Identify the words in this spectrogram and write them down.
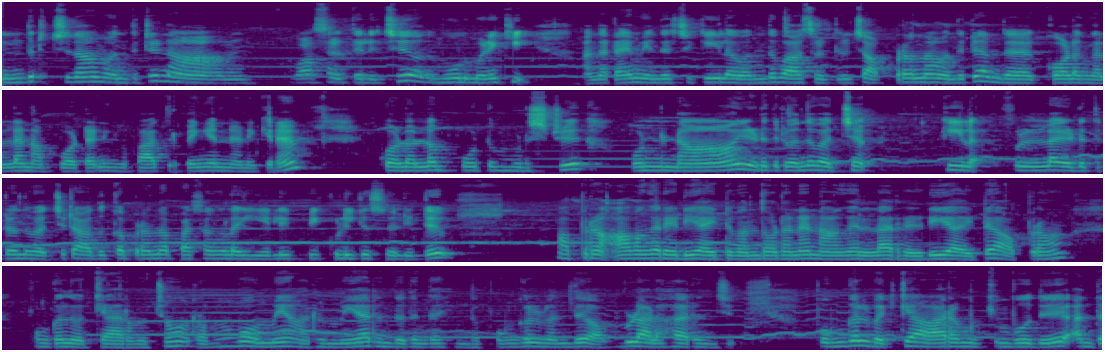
எந்திரிச்சு தான் வந்துட்டு நான் வாசல் தெளித்து அந்த மூணு மணிக்கு அந்த டைம் எந்திரிச்சு கீழே வந்து வாசல் தெளித்து அப்புறம் தான் வந்துட்டு அந்த கோலங்கள்லாம் நான் போட்டேன். நீங்கள் பார்த்துருப்பீங்கன்னு நினைக்கிறேன். கோலம்லாம் போட்டு முடிச்சுட்டு ஒன்று நான் எடுத்துகிட்டு வந்து வச்சேன். கீழே ஃபுல்லாக எடுத்துகிட்டு வந்து வச்சுட்டு அதுக்கப்புறம் தான் பசங்களை எழுப்பி குளிக்க சொல்லிவிட்டு அப்புறம் அவங்க ரெடி ஆகிட்டு வந்த உடனே நாங்கள் எல்லாம் ரெடி ஆகிட்டு அப்புறம் பொங்கல் வைக்க ஆரம்பித்தோம். ரொம்பவுமே அருமையாக இருந்ததுங்க. இந்த பொங்கல் வந்து அவ்வளோ அழகாக இருந்துச்சு. பொங்கல் வைக்க ஆரம்பிக்கும் போது அந்த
